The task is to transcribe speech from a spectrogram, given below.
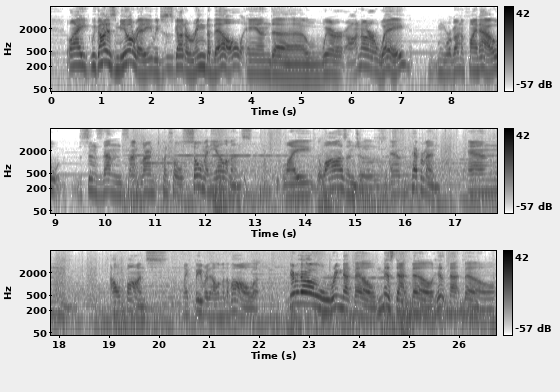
like, we got his meal ready, we just gotta ring the bell, and uh, we're on our way. We're gonna find out. Since then, I've learned to control so many elements, like lozenges and peppermint and Alphonse, my favorite element of all. Here we go! Ring that bell, miss that bell, hit that bell.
